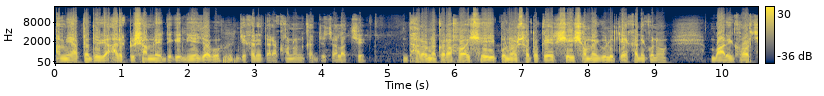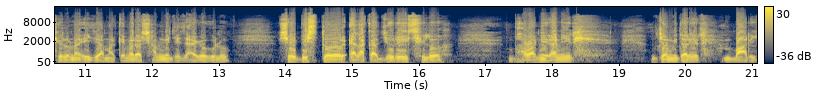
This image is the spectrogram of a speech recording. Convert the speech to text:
আমি আপনাদেরকে আরেকটু সামনের দিকে নিয়ে যাব, যেখানে তারা খনন কার্য চালাচ্ছে। ধারণা করা হয় সেই পনেরো শতকের সেই সময়গুলোতে এখানে কোনো বাড়ি ঘর ছিল না। এই যে আমার ক্যামেরার সামনে যে জায়গাগুলো, সেই বিস্তর এলাকা জুড়েই ছিল ভবানী রানীর জমিদারের বাড়ি।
